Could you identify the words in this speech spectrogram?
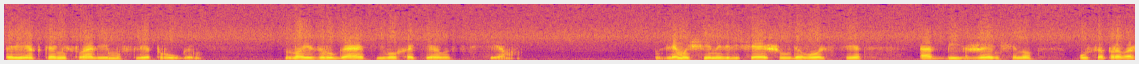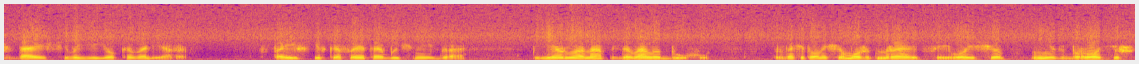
Редко они слали ему вслед ругань, но изругать его хотелось всем. Для мужчины величайшее удовольствие — отбить женщину у сопровождающего ее кавалера. В парижских кафе это обычная игра. Пьеру она придавала духу. Значит, он еще может нравиться, его еще не сбросишь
